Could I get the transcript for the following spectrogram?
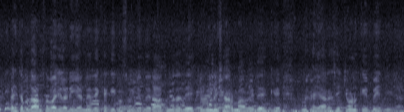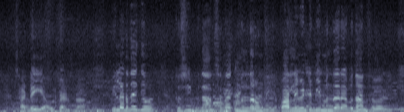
ਅਸੀਂ ਤਾਂ ਵਿਧਾਨ ਸਭਾ 'ਚ ਲੜੀ ਜਾਂਦੇ, ਦੇਖਿਆ ਕਿ ਕੁਛ ਹੋਈ ਜਾਂਦੇ। ਰਾਤ ਮੈਂ ਤਾਂ ਦੇਖ ਕੇ ਮੈਨੂੰ ਸ਼ਰਮ ਆਵੇ, ਦੇਖ ਕੇ। ਮੈਂ ਕਿਹਾ, ਯਾਰ, ਅਸੀਂ ਚੁਣ ਕੇ ਭੇਜੇ ਆ। ਸਾਡੇ ਹੀ ਆਓ ਭੈਣ ਭਰਾ। ਵੀ ਲੜਦੇ ਕਿਉਂ ਤੁਸੀਂ ਵਿਧਾਨ ਸਭਾ ਇੱਕ ਮੰਦਰ ਹੁੰਦੀ ਹੈ ਪਾਰਲੀਮੈਂਟ ਵੀ ਮੰਦਰ ਹੈ ਵਿਧਾਨ ਸਭਾ ਵੀ।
